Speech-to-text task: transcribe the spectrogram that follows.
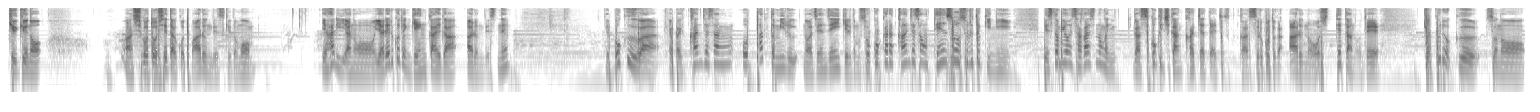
救急の、まあ、仕事をしてたこともあるんですけどもやはりあのやれることに限界があるんですね。で僕はやっぱり患者さんをパッと見るのは全然いいけれどもそこから患者さんを転送する時に別の病院探すのがすごく時間かかっちゃったりとかすることがあるのを知ってたので極力その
